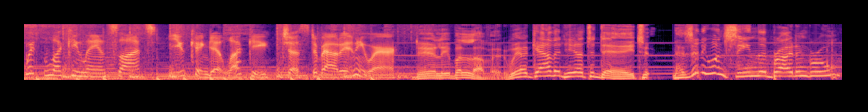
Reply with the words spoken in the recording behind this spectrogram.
With lucky landslots, you can get lucky just about anywhere. Dearly beloved, we are gathered here today to. Has anyone seen the bride and groom?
